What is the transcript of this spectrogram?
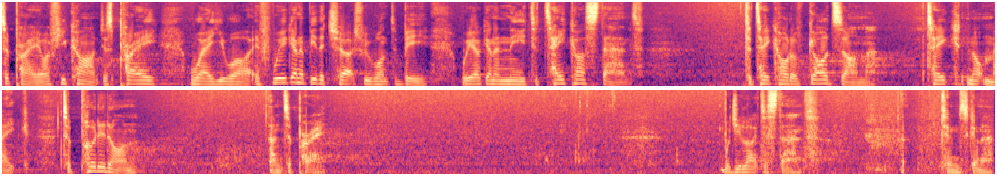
To pray, or if you can't, just pray where you are. If we're going to be the church we want to be, we are going to need to take our stand, to take hold of God's armor, take, not make, to put it on, and to pray. Would you like to stand? Tim's going to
